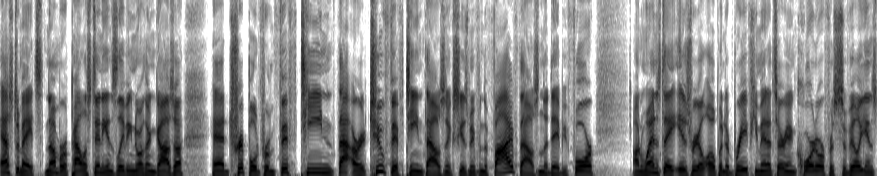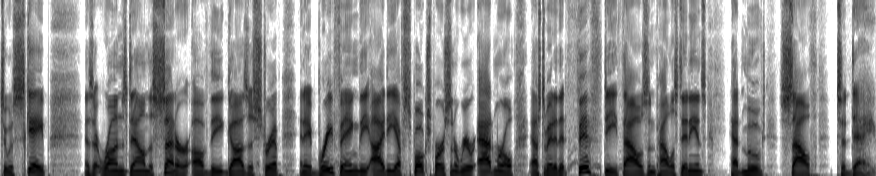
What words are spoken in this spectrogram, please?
estimates the number of Palestinians leaving northern Gaza had tripled from 15 or to 15,000, excuse me, from the 5,000 the day before. On Wednesday, Israel opened a brief humanitarian corridor for civilians to escape as it runs down the center of the Gaza Strip. In a briefing, the IDF spokesperson, a rear admiral, estimated that 50,000 Palestinians had moved south today.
